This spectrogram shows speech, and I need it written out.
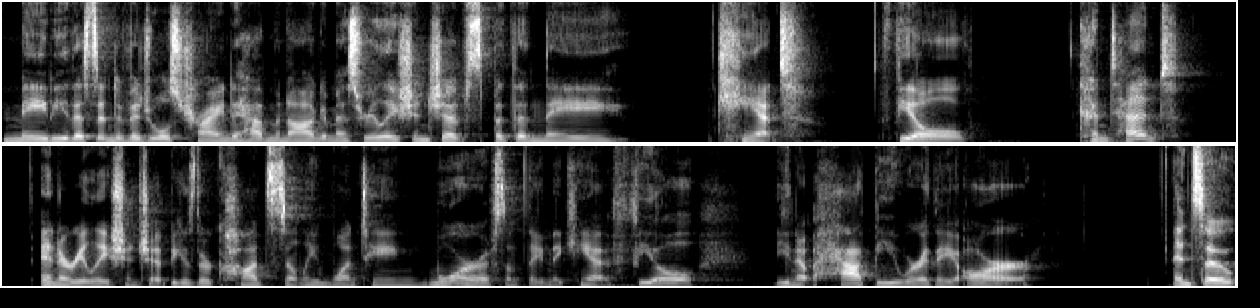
maybe this individual is trying to have monogamous relationships, but then they can't feel content in a relationship because they're constantly wanting more of something. They can't feel you know, happy where they are. And so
